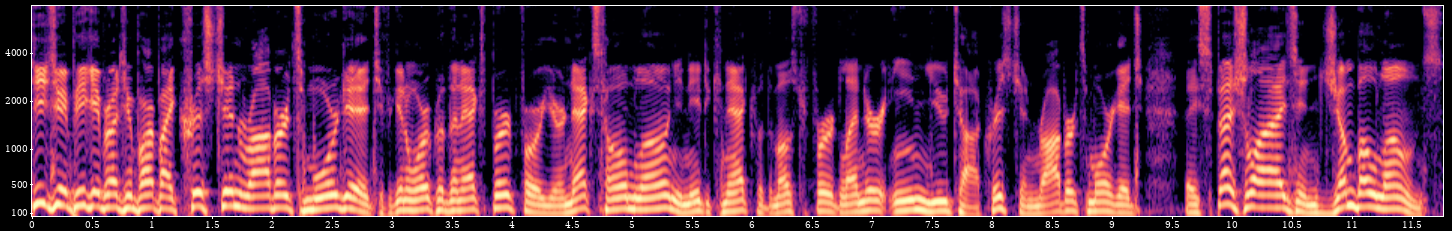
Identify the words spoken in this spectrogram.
DJ and PK brought to you in part by Christian Roberts Mortgage. If you're going to work with an expert for your next home loan, you need to connect with the most preferred lender in Utah, Christian Roberts Mortgage. They specialize in jumbo loans.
